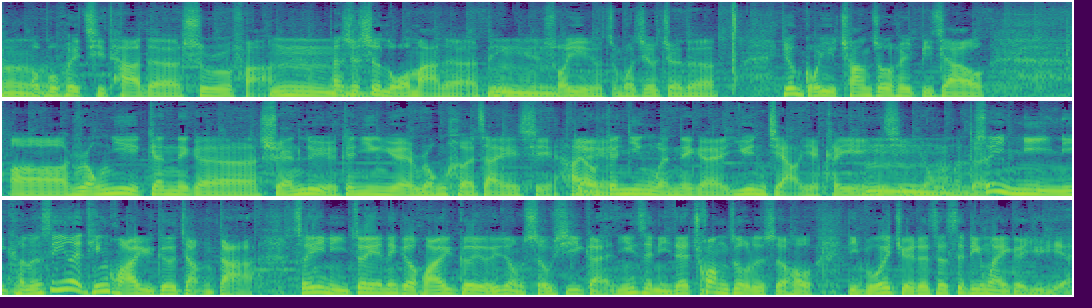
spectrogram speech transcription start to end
嗯，我不会其他的输入法，嗯，但是是罗马的拼音，所以我就觉得用国语创作会比较。呃，容易跟那个旋律跟音乐融合在一起，还有跟英文那个韵脚也可以一起用了。对，所以你你可能是因为听华语歌长大，所以你对那个华语歌有一种熟悉感，因此你在创作的时候，你不会觉得这是另外一个语言，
